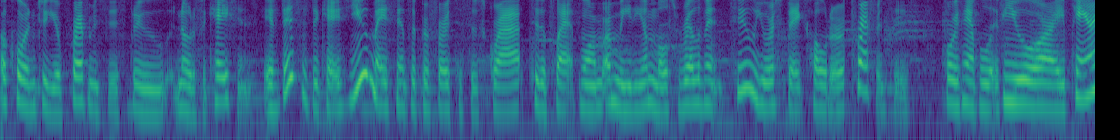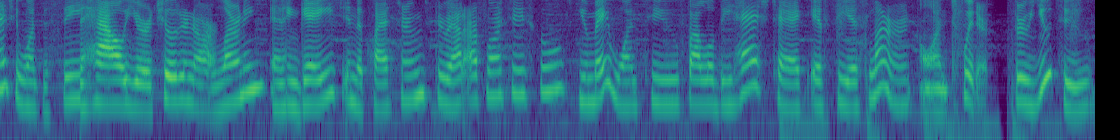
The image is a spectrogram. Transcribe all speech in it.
according to your preferences through notifications? If this is the case, you may simply prefer to subscribe to the platform or medium most relevant to your stakeholder preferences. For example, if you are a parent who wants to see how your children are learning and engaged in the classrooms throughout our Florence City schools, you may want to follow the hashtag FCSLearn on Twitter. Through YouTube,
